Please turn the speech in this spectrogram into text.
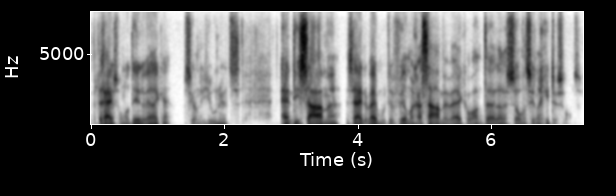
bedrijfsonderdelen werken, verschillende units. En die samen zeiden wij moeten veel meer gaan samenwerken, want uh, er is zoveel synergie tussen ons.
